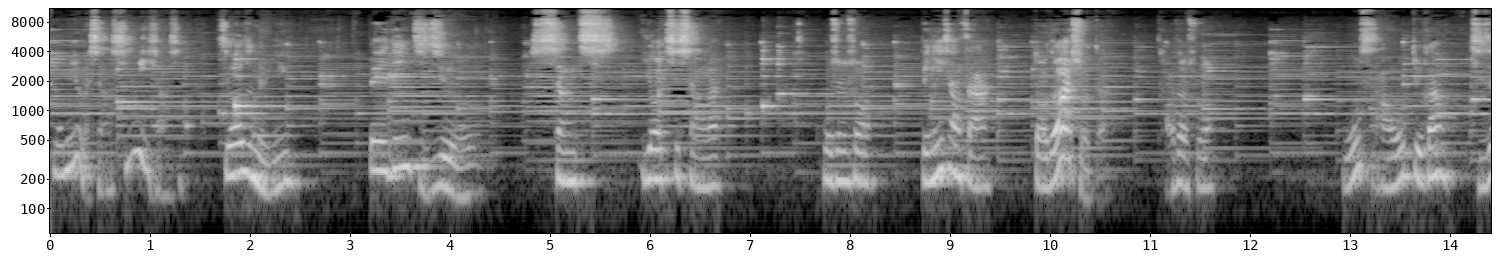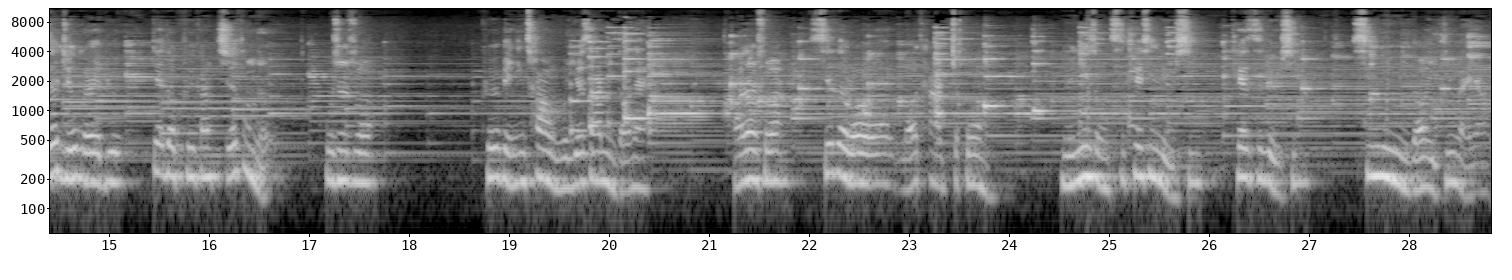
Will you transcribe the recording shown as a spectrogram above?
表面不相，心里相信。只要是男人，板定前前后想起要去想了。”呼声说：“别人想啥，涛涛也晓得。”涛涛说：“我上下短讲，其实就搿一段，单独可以讲几个钟头。”呼声说：“看别人窗户有啥味道呢？”涛涛说：“三十六个老太结婚。”女人从此开始流行，开始流行，心里味道已经勿一样了。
